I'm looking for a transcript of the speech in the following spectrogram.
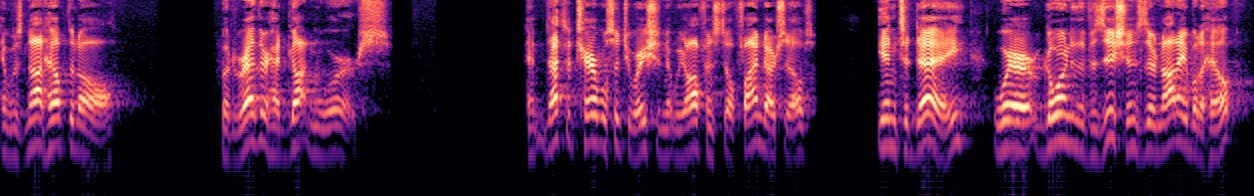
and was not helped at all, but rather had gotten worse. And that's a terrible situation that we often still find ourselves in today, where going to the physicians, they're not able to help.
